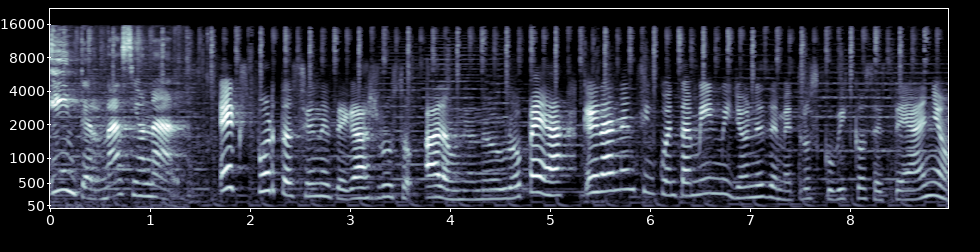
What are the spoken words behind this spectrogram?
Internacional. Exportaciones de gas ruso a la Unión Europea caerán en 50 mil millones de metros cúbicos este año.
